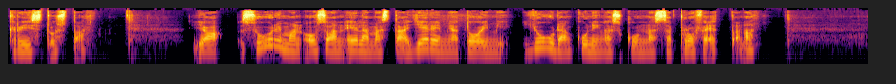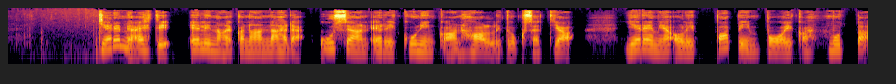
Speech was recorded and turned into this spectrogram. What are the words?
Kristusta. Ja suurimman osan elämästään Jeremia toimi Juudan kuningaskunnassa profeettana – Jeremia ehti elinaikanaan nähdä usean eri kuninkaan hallitukset ja Jeremia oli papin poika, mutta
